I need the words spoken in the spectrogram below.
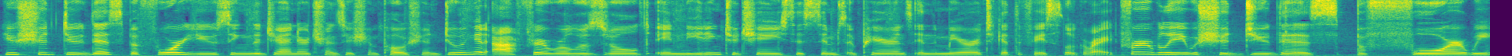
you should do this before using the gender transition potion. Doing it after will result in needing to change the Sim's appearance in the mirror to get the face look right. Preferably, we should do this before we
